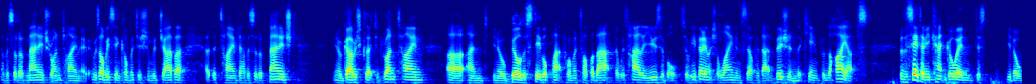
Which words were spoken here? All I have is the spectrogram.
have a, sort of managed runtime. It was obviously in competition with Java at the time to have a sort of managed, you know, garbage collected runtime uh, and you know build a stable platform on top of that that was highly usable. So he very much aligned himself with that vision that came from the high ups. But at the same time, you can't go in just, you know,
